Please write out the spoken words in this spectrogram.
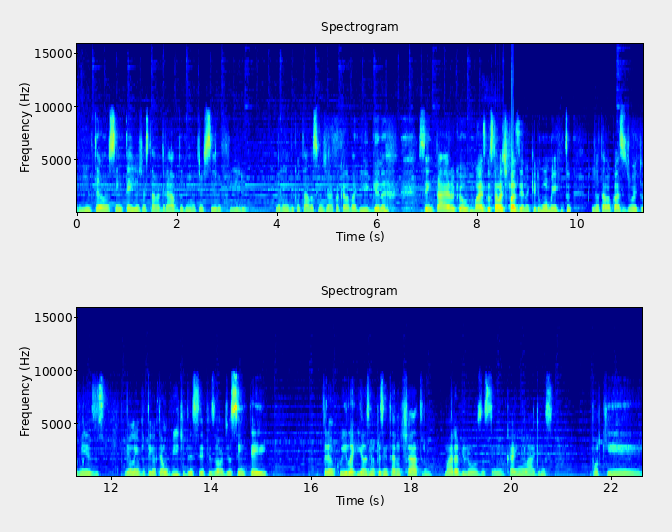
E então eu sentei, eu já estava grávida do meu terceiro filho. Eu lembro que eu estava assim já com aquela barriga, né? Sentar era o que eu mais gostava de fazer naquele momento, eu já estava quase de oito meses. E eu lembro, tenho até um vídeo desse episódio. Eu sentei tranquila e elas me apresentaram um teatro maravilhoso, assim. Eu caí em lágrimas, porque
